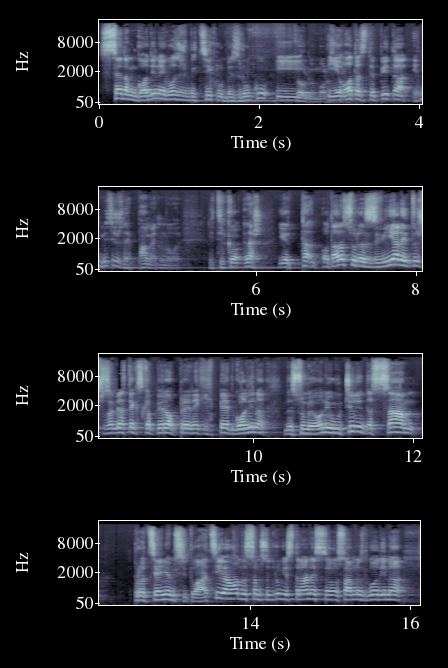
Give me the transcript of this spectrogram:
sedam godina i voziš biciklu bez ruku i, Dobro, i otac te pita, jel misliš da je pametno? I ti kao, znaš, i od, ta, od tada su razvijali, to što sam ja tek skapirao pre nekih pet godina, da su me oni učili da sam procenjujem situacije, a onda sam sa druge strane sa 18 godina uh,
